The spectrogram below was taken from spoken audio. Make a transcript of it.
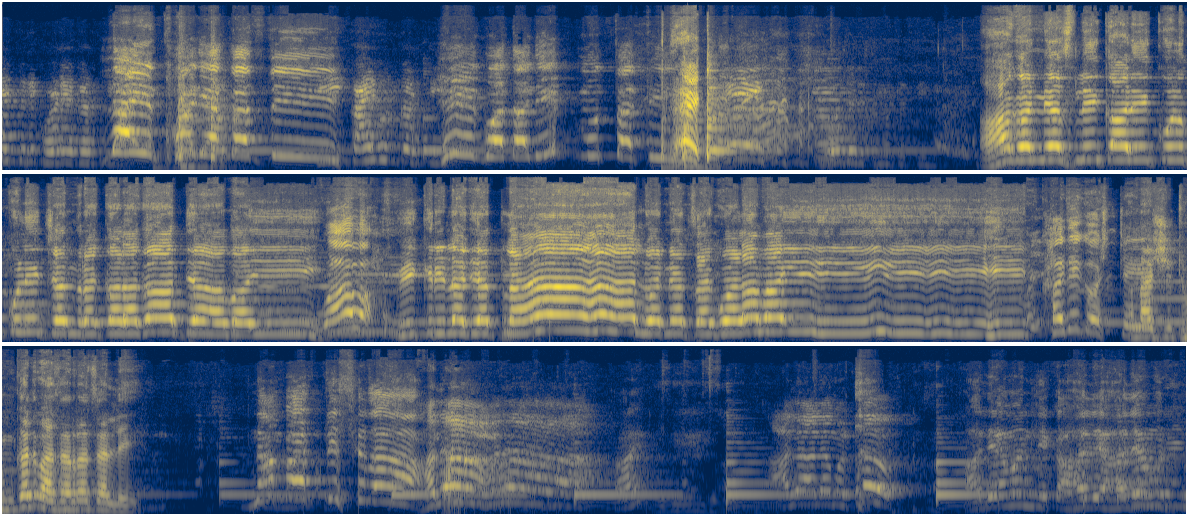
काहीतरी खोड्या करतो. नाही खोड्या ही करती काय गुण करते? ही गोदडीत मुतती हे! आग नेसली काळी कुळकुळी चंद्रकळा गा त्या बाई. वा वा. विक्रीला घेतला लोण्याचा गोळा बाई. खरी गोष्ट आहे. अशी ठुमकत बाजारला चालले. नंबर तिसरा. काय? म्हणले का? हले हले म्हणले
